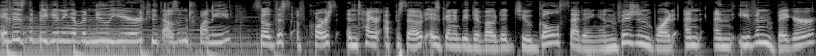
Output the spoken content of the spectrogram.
It is the beginning of a new year, 2020. So, this, of course, entire episode is going to be devoted to goal setting and vision board and an even bigger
